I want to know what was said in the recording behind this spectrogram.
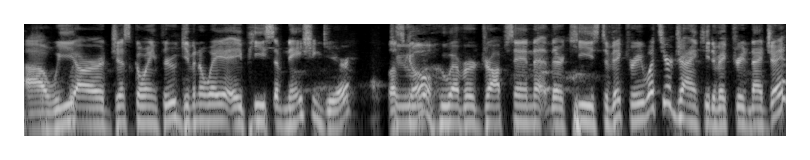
Uh, we are just going through giving away a piece of nation gear. Let's to go. Whoever drops in their keys to victory. What's your giant key to victory tonight, Jay?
